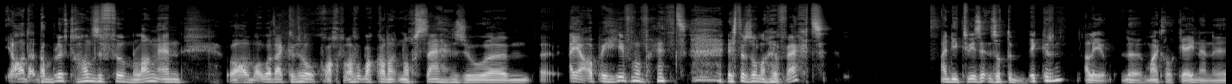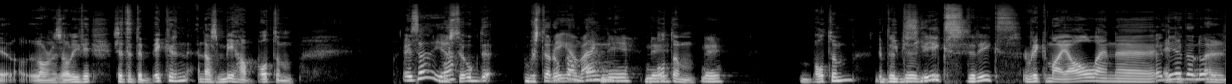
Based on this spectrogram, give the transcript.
ja, dat, dat blijft Hans de film lang. En wat, wat, ik zo, wat, wat, kan ik nog zeggen? Zo, ehm, eh, ah ja, op een gegeven moment is er zo'n gevecht. En die twee zitten zo te bikkeren. Allee, de Michael Caine en eh, Laurence Olivier zitten te bikkeren. En dat is mega bottom. Is dat? Ja? Moest, je ook de, moest daar ook aan wat? denken? Nee, nee. Bottom. Nee. Bottom. De, De, de reeks, de reeks. Rick Mayall en... eh, nee, dat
